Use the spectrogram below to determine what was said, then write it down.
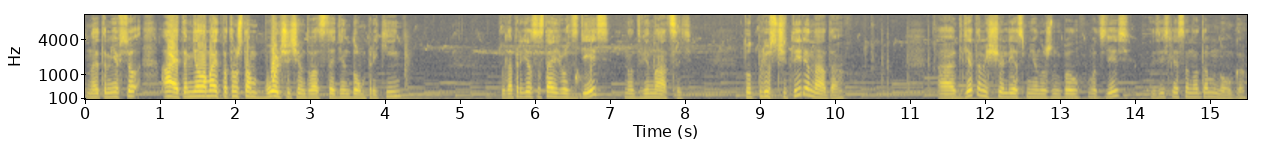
Но это мне все... А, это мне ломает, потому что там больше, чем 21 дом, прикинь. Тогда придется ставить вот здесь на 12. Тут плюс 4 надо. А где там еще лес мне нужен был? Вот здесь? Здесь леса надо много.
